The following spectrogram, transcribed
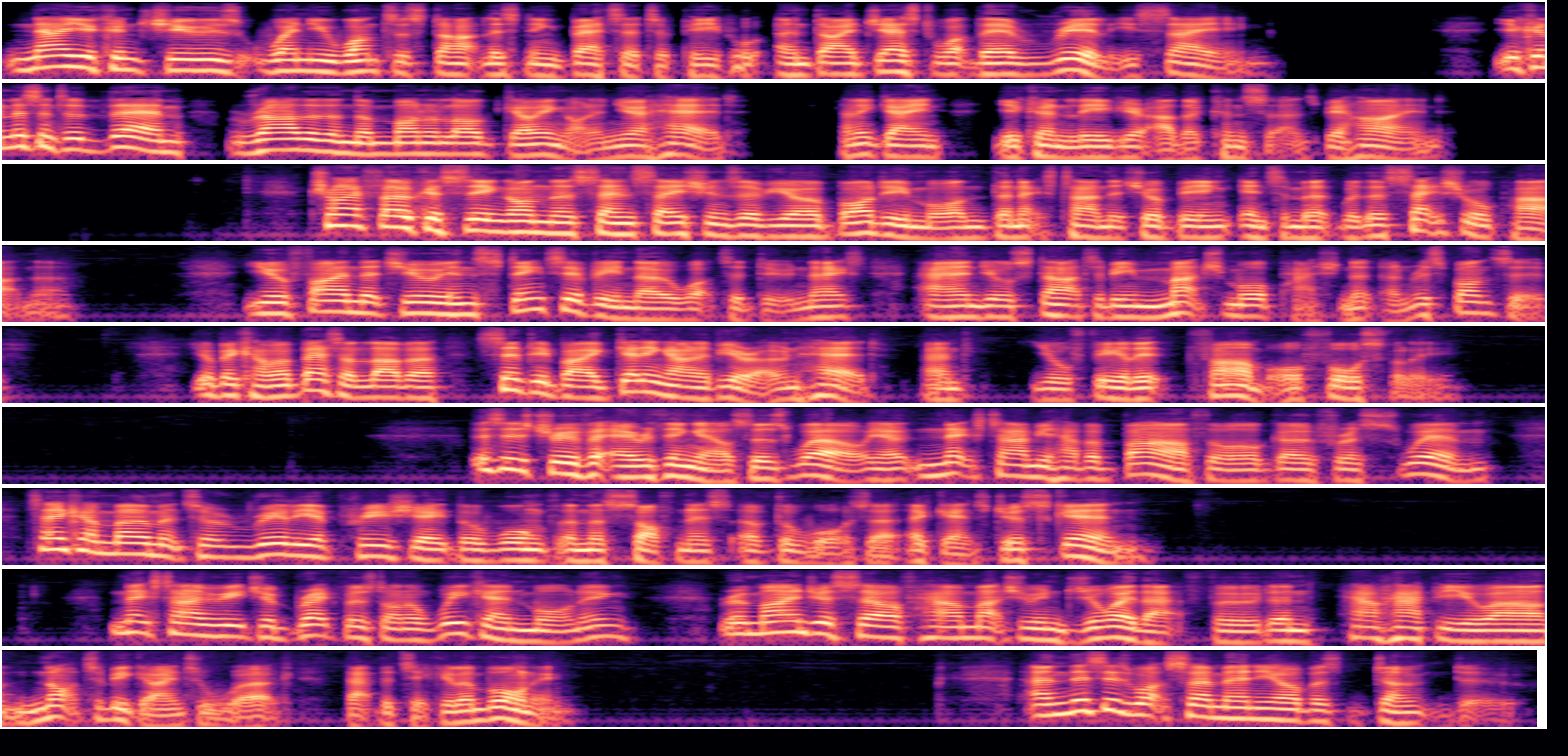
Now you can choose when you want to start listening better to people and digest what they're really saying. You can listen to them rather than the monologue going on in your head. And again, you can leave your other concerns behind. Try focusing on the sensations of your body more the next time that you're being intimate with a sexual partner. You'll find that you instinctively know what to do next, and you'll start to be much more passionate and responsive. You'll become a better lover simply by getting out of your own head, and you'll feel it far more forcefully. This is true for everything else as well. You know, next time you have a bath or go for a swim, Take a moment to really appreciate the warmth and the softness of the water against your skin. Next time you eat your breakfast on a weekend morning, remind yourself how much you enjoy that food and how happy you are not to be going to work that particular morning. And this is what so many of us don't do.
